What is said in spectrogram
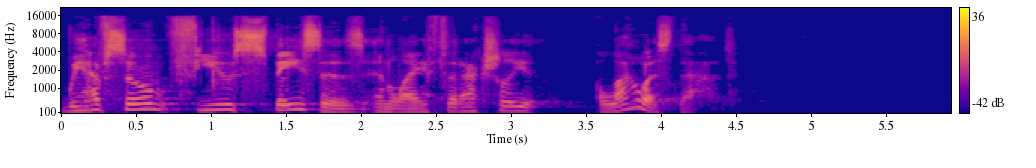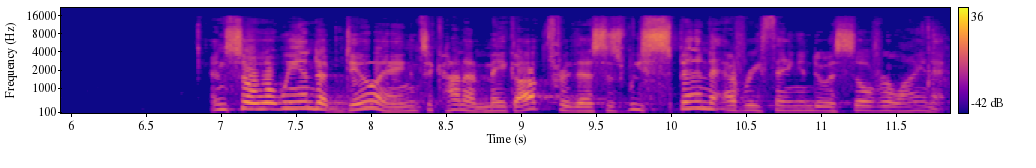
We have so few spaces in life that actually allow us that. And so, what we end up doing to kind of make up for this is we spin everything into a silver lining.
